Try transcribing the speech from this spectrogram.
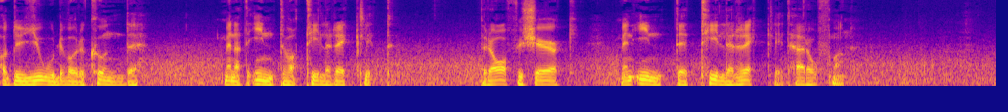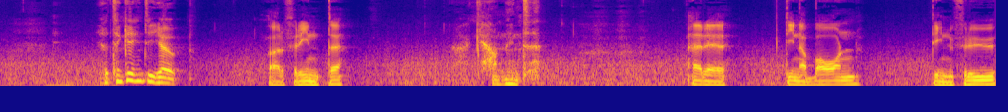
att du gjorde vad du kunde, men att det inte var tillräckligt. Bra försök, men inte tillräckligt, herr Hoffman. Jag tänker inte ge upp. Varför inte? Jag kan inte. Är det dina barn? Din fru?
